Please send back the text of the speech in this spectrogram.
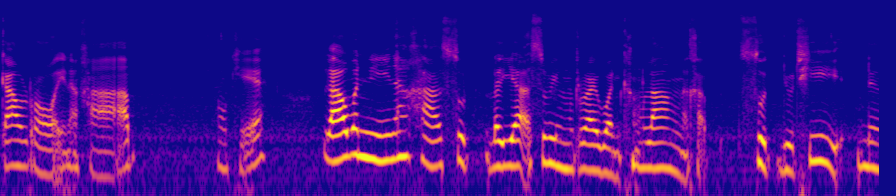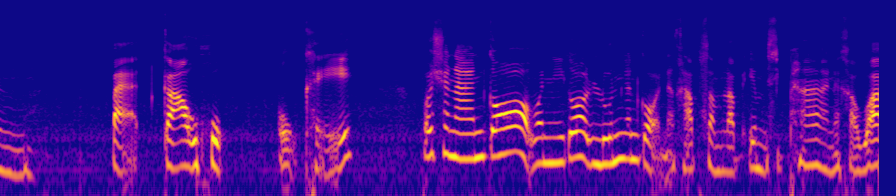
1,900 นะครับ โอเค แล้ววันนี้นะคะสุดระยะสวิงรายวันข้างล่างนะครับ สุดอยู่ที่ 1896 โอเค เพราะฉะนั้นก็วันนี้ก็ลุ้นกันก่อนนะครับสำหรับ M15 นะคะว่า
